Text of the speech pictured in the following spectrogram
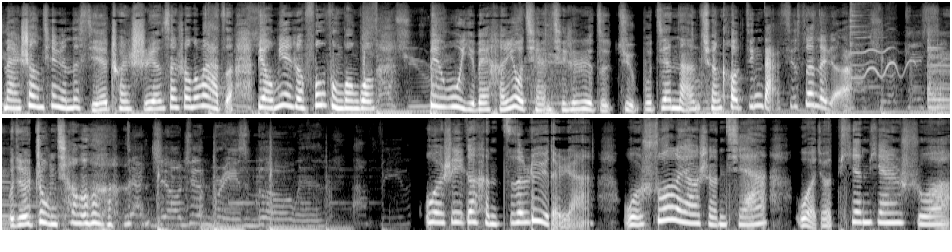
买上千元的鞋，穿十元三双的袜子，表面上风风光光，被误以为很有钱，其实日子举步艰难，全靠精打细算的人啊。我觉得中枪了。我是一个很自律的人，我说了要省钱，我就天天说。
